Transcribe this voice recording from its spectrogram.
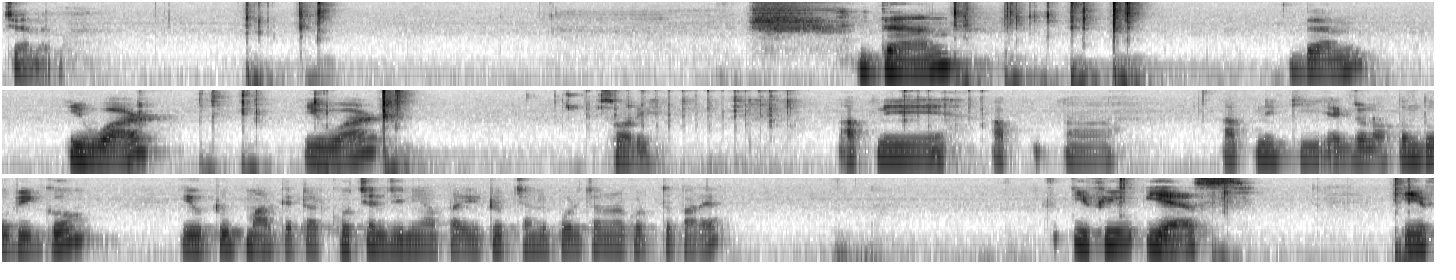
Channel. Then then, you are you are, sorry. আপনি আপনি কি একজন অত্যন্ত অভিজ্ঞ ইউটিউব মার্কেটার খুঁজছেন যিনি আপনার ইউটিউব চ্যানেল পরিচালনা করতে পারে? If you yes if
